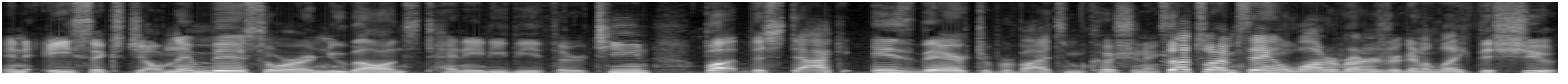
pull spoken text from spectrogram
an Asics Gel Nimbus or a New Balance 1080 V13, but the stack is there to provide some cushioning. So that's why I'm saying a lot of runners are gonna like this shoe.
